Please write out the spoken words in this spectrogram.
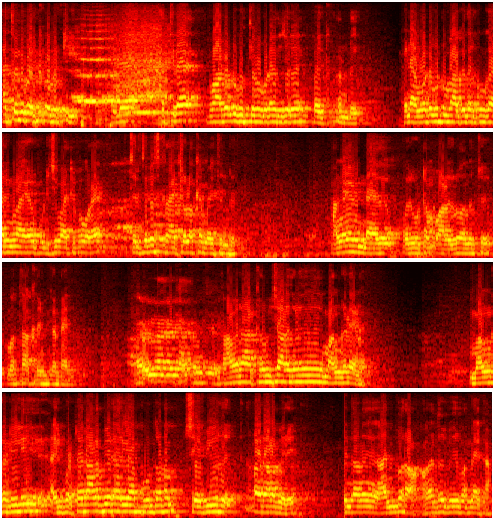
കത്തിയോണ്ട് പരിക്കുകൾ പറ്റി. പിന്നെ കത്തിയുടെ വാടുകൊണ്ട് കുത്തിയപ്പോൾ ഇവിടെ ഒരു ചെറിയ പരിക്കുകളുണ്ട്. പിന്നെ അങ്ങോട്ടും ഇങ്ങോട്ടും വാക്കുതർക്കും കാര്യങ്ങളും അയാൾ പിടിച്ചു മാറ്റിയപ്പോൾ കുറേ ചെറിയ ചെറിയ സ്ക്രാച്ചുകളൊക്കെ മേത്തുണ്ട് അങ്ങനെയാണ് ഉണ്ടായത്. ഒരു കൂട്ടം ആളുകൾ വന്നിട്ട് മൊത്തം ആക്രമിക്കണ്ടായത്. അവരാക്രമിച്ച ആളുകൾ മങ്കടയാണ്. മങ്കടിയിൽ അതിൽപ്പെട്ട ഒരാളെ പേര് അറിയാം പൂന്തോടം ഷെബീർ എന്നുള്ള ഒരാളെ പേര്. എന്താണ്? അൻവറോ അങ്ങനത്തെ പേര് പറഞ്ഞേക്കാം.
